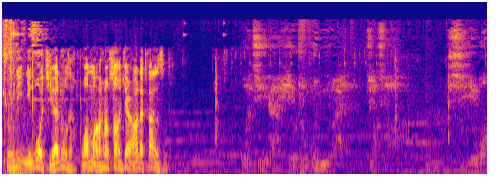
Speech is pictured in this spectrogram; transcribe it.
兄弟，你给我截住他，我马上上线，俺俩干死他。我记得有种温暖，叫做希望。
